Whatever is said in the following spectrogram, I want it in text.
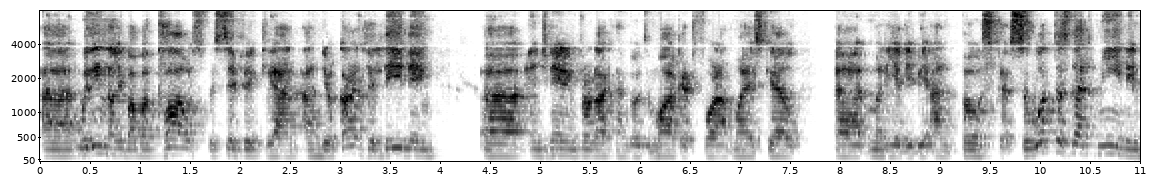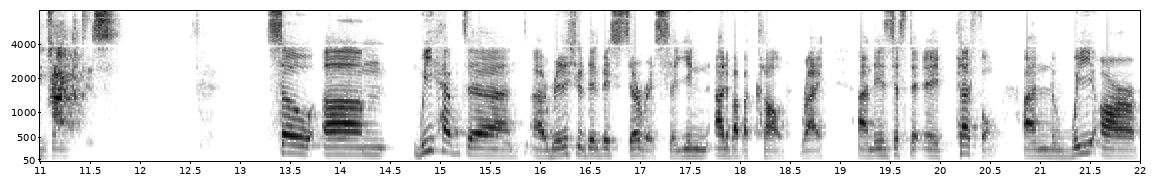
uh, within Alibaba Cloud specifically, and, and you're currently leading uh, engineering product and go-to-market for MySQL, uh, MariaDB, and Postgres. So what does that mean in practice? So um, we have the uh, relational database service in Alibaba Cloud, right? And it's just a, platform. And we are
